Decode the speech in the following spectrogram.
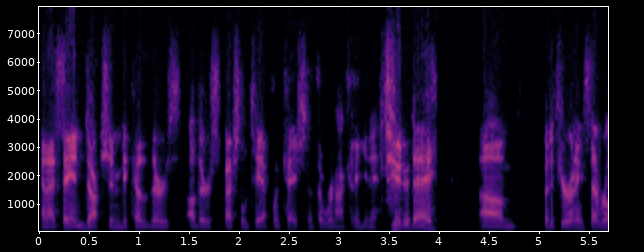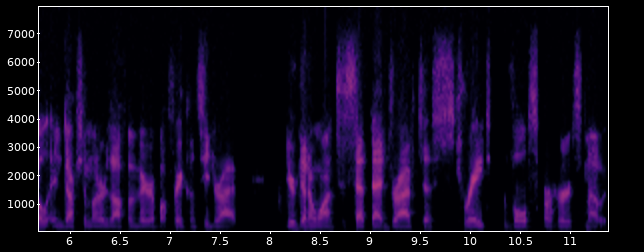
and I say induction because there's other specialty applications that we're not going to get into today. Um, but if you're running several induction motors off a variable frequency drive, you're going to want to set that drive to straight volts per hertz mode.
